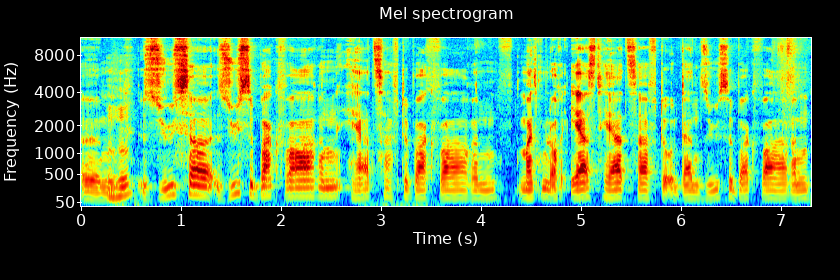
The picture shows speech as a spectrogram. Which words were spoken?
Ähm, Mhm. süßer, süße Backwaren, herzhafte Backwaren, manchmal auch erst herzhafte und dann süße Backwaren.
